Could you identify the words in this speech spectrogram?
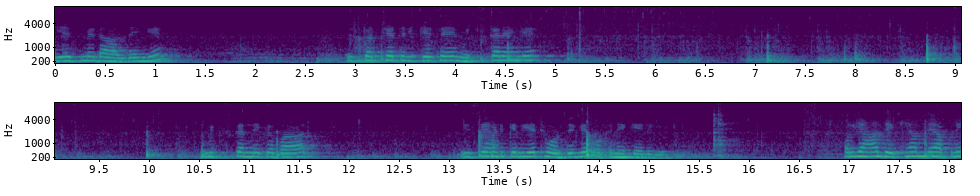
ये इसमें डाल देंगे। इसको अच्छे तरीके से मिक्स करेंगे। मिक्स करने के बाद इसे मिनट के लिए छोड़ देंगे पकने के लिए। और यहाँ देखिए, हमने अपनी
